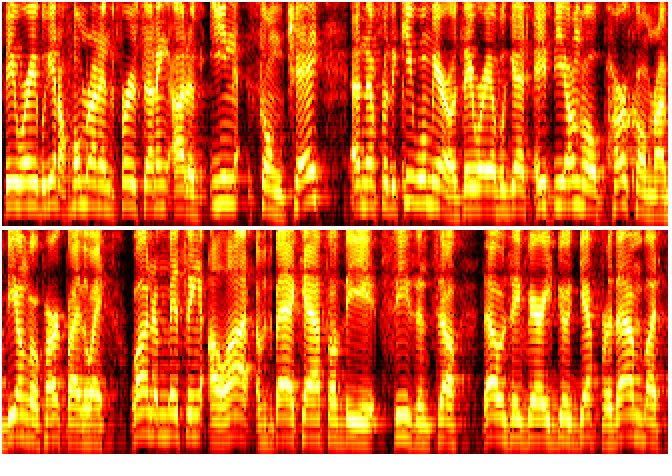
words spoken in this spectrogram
They were able to get a home run in the first inning out of Eun-seong Chae, and then for the Kiwoom Heroes, they were able to get a Byung Ho Park home run. Byung Ho Park, by the way, wound up missing a lot of the back half of the season, so that was a very good gift for them. But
